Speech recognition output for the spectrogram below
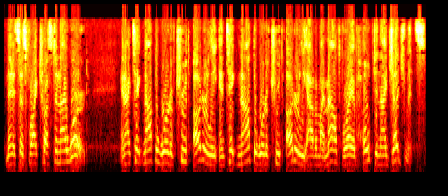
And then it says, For I trust in thy word. And I take not the word of truth utterly, and take not the word of truth utterly out of my mouth, for I have hoped in thy judgments.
